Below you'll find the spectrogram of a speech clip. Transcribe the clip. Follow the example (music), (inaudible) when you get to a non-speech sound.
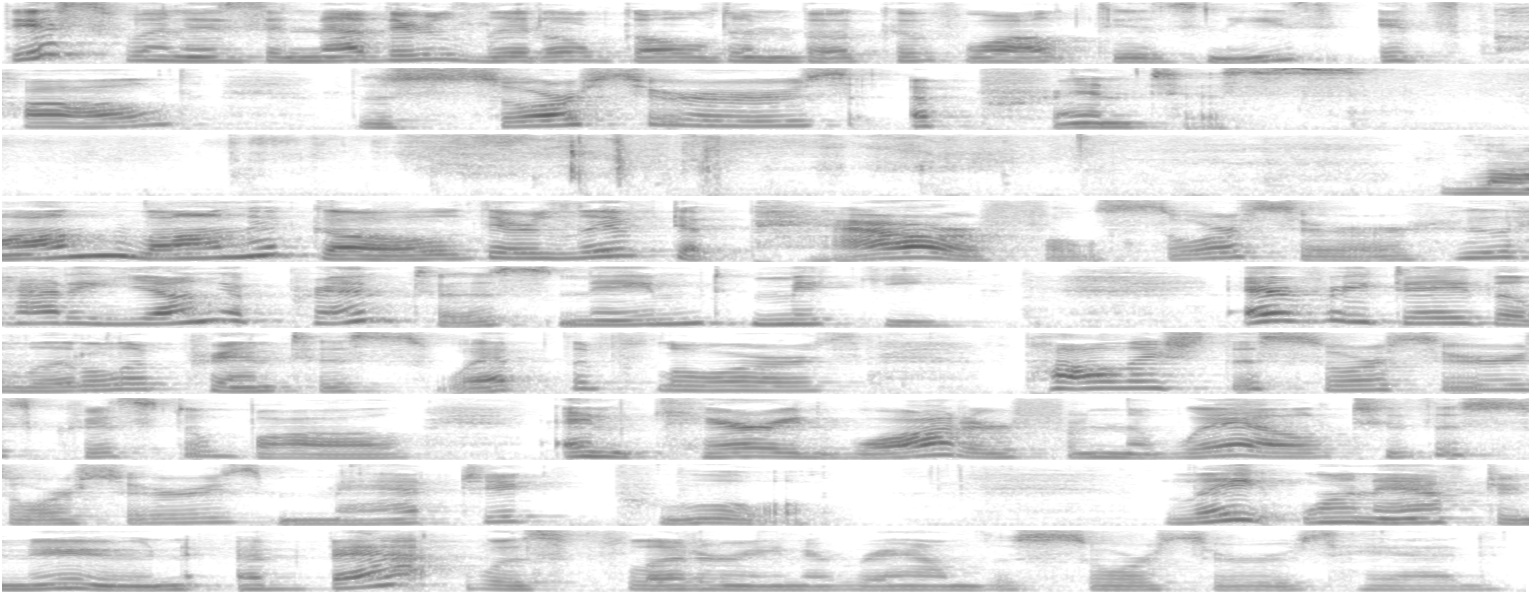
This one is another little golden book of Walt Disney's. It's called The Sorcerer's Apprentice. Long, long ago, there lived a powerful sorcerer who had a young apprentice named Mickey. Every day, the little apprentice swept the floors, polished the sorcerer's crystal ball, and carried water from the well to the sorcerer's magic pool. Late one afternoon, a bat was fluttering around the sorcerer's head.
